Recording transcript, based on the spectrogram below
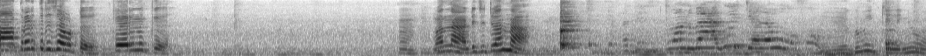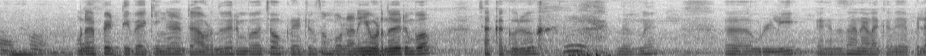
പാത്രം എടുത്തിട്ട് ചവിട്ട്. കയറി നിക്ക്. ഉം, വന്നാ? ഡിജിറ്റ് വന്നാ? നമ്മുടെ പെട്ടി പാക്കിംഗ് ആയിട്ട് അവിടുന്ന് വരുമ്പോ ചോക്ലേറ്റും സംഭവങ്ങളാണെങ്കിൽ ഇവിടുന്ന് വരുമ്പോ ചക്കക്കുരു എന്നിട്ട് ഉള്ളി അങ്ങനത്തെ സാധനങ്ങളൊക്കെ വേപ്പില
